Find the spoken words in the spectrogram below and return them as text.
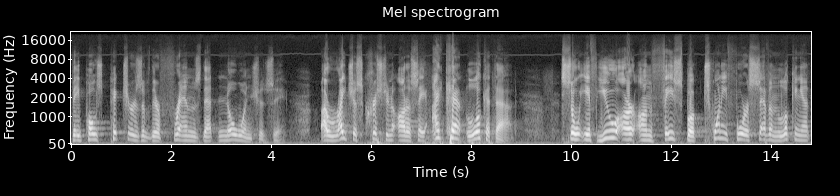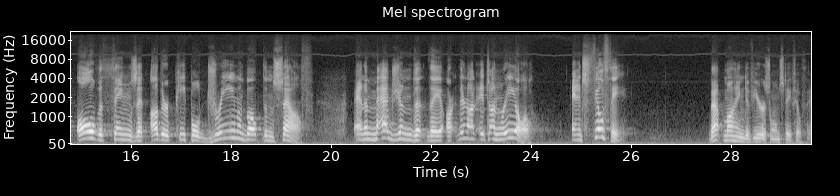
They post pictures of their friends that no one should see. A righteous Christian ought to say, I can't look at that. So if you are on Facebook 24 7 looking at all the things that other people dream about themselves, and imagine that they are, they're not, it's unreal and it's filthy. That mind of yours won't stay filthy.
